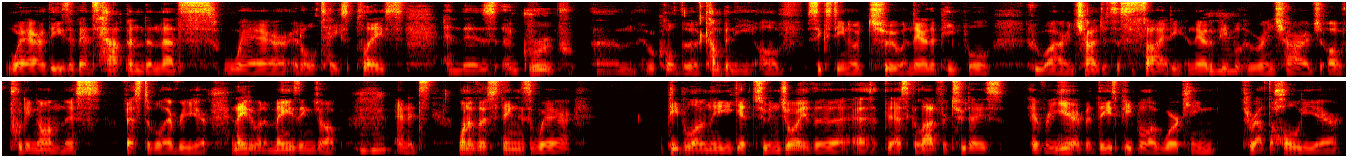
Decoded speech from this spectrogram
where these events happened, and that's where it all takes place. And there's a group um, who are called the Company of 1602, and they're the people who are in charge. It's a society, and they're the mm-hmm. people who are in charge of putting on this festival every year, and they do an amazing job. Mm-hmm. And it's one of those things where people only get to enjoy the uh, the Escalade for two days every year, but these people are working throughout the whole year.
